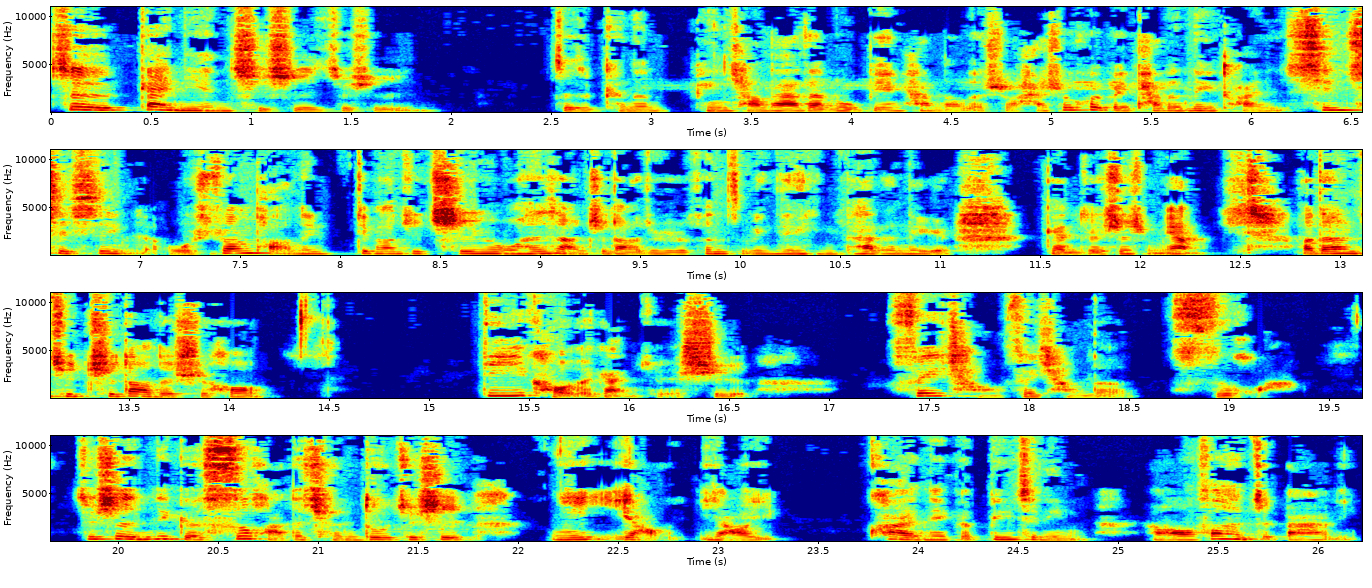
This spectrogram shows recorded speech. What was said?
这概念其实就是。就是可能平常大家在路边看到的时候，还是会被它的那团仙气吸引的。我是专门跑到那地方去吃，因为我很想知道，就是分子冰淇淋它的那个感觉是什么样。我当时去吃到的时候，第一口的感觉是非常非常的丝滑，就是那个丝滑的程度，就是你咬咬一块那个冰淇淋，然后放在嘴巴里，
